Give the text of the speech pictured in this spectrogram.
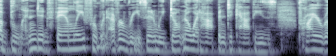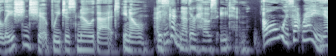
a blended family for mm-hmm. whatever reason, we don't know what happened to Kathy's prior relationship. We just know that, you know, I this. think another house ate him. Oh, is that right? Yeah,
